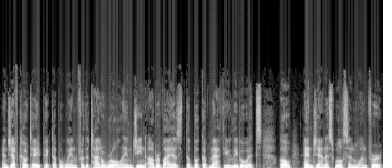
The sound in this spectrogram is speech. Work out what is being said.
And Jeff Cote picked up a win for the title role in Gene Abravanel's The Book of Matthew Leibowitz. Oh, and Janice Wilson won for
